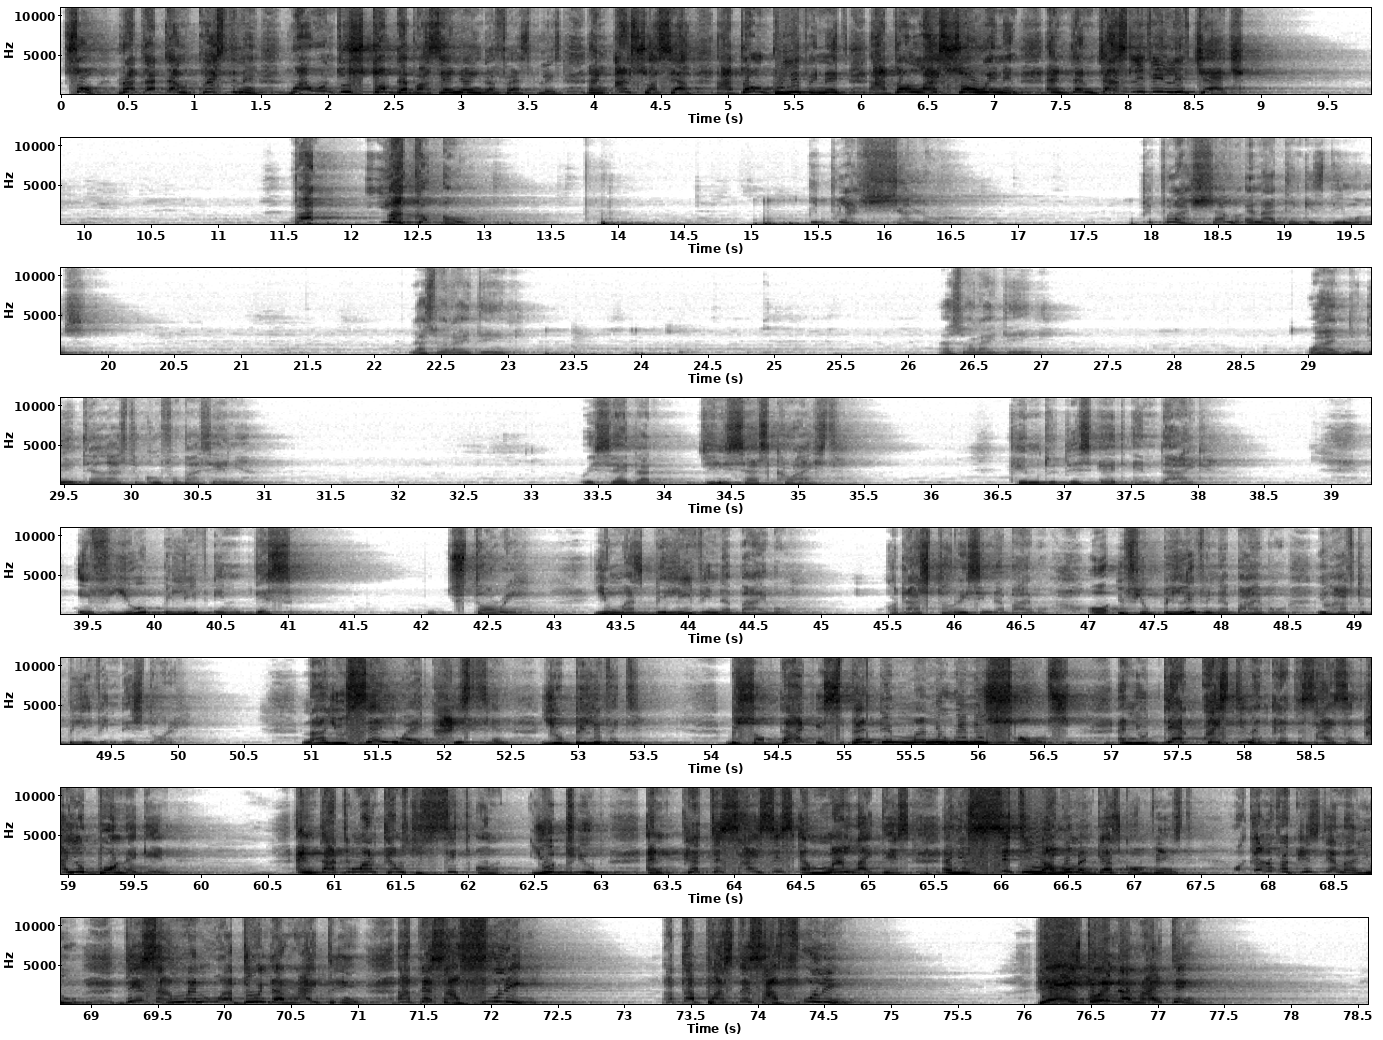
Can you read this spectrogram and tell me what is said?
So rather than questioning, why won't you stop the Bacenta in the first place and ask yourself, I don't believe in it, I don't like soul winning, and then just leave in, leave church. But you are co- oh. People are shallow. People are shallow, and I think it's demons. That's what I think. That's what I think. Why do they tell us to go for Bacenta? We said that Jesus Christ came to this earth and died. If you believe in this story, you must believe in the Bible. Because that story is in the Bible. Or if you believe in the Bible, you have to believe in this story. Now you say you are a Christian, you believe it. Bishop Dag is spending money winning souls, and you dare question and criticize it. Are you born again? And that man comes to sit on YouTube and criticizes a man like this, and you sit in your home and gets convinced. What kind of a Christian are you? These are men who are doing the right thing. Others are fooling. Other pastors are fooling. He is doing the right thing.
